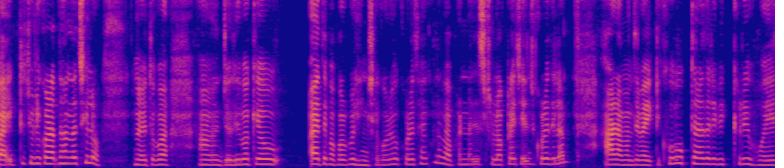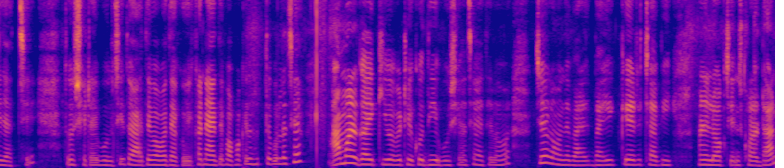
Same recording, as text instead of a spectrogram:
বাইকটি চুরি করার ধান্দা ছিল নয়তো বা যদি বা কেউ আয়তে পাপার উপর হিংসা করেও করে থাকে, কোনো ব্যাপার না জাস্ট লকটাই চেঞ্জ করে দিলাম। আর আমাদের বাইকটি খুব তাড়াতাড়ি বিক্রি হয়ে যাচ্ছে, তো সেটাই বলছি। তো আয়তে বাবা দেখো, এখানে আয়তে পাপাকে ধরতে বলেছে, আমার গায়ে কীভাবে ঠেকো দিয়ে বসে আছে আয়তে বাবা? যাই আমাদের বাইকের চাবি মানে লক চেঞ্জ করা ডান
